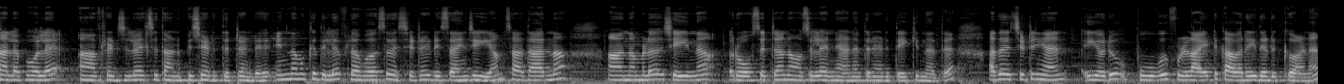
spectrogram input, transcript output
നല്ലപോലെ ഫ്രിഡ്ജിൽ വെച്ച് തണുപ്പിച്ചെടുത്തിട്ടുണ്ട്. ഇനി നമുക്കിതിൽ ഫ്ലവേഴ്സ് വെച്ചിട്ട് ഡിസൈൻ ചെയ്യാം. സാധാരണ നമ്മൾ ചെയ്യുന്ന റോസറ്റ നോസിൽ തന്നെയാണ് ഇതിനെടുത്തേക്കുന്നത്. അത് വെച്ചിട്ട് ഞാൻ ഈ ഒരു പൂവ് ഫുള്ളായിട്ട് കവർ ചെയ്തെടുക്കുകയാണ്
